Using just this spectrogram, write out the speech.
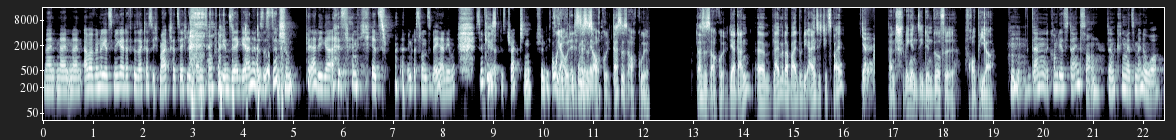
Nein, nein, nein. Aber wenn du jetzt Megadeth gesagt hast, ich mag tatsächlich einen Song von denen sehr gerne, das ist dann schon perliger, als wenn ich jetzt irgendwas von Slayer nehme. Symphony Kiss. of Destruction, finde ich. Oh ja, oh, das, das ist auch cool. Das ist auch cool. Das ist auch cool. Ja, dann ähm, bleiben wir dabei, du die Eins, ich die Zwei? Ja. Dann schwingen Sie den Würfel, Frau Pia. Dann kommt jetzt dein Song. Dann kriegen wir jetzt Manowar.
